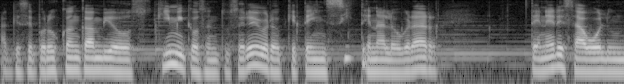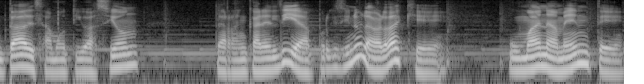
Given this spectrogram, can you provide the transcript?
a que se produzcan cambios químicos en tu cerebro que te inciten a lograr tener esa voluntad, esa motivación de arrancar el día. Porque si no, la verdad es que humanamente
